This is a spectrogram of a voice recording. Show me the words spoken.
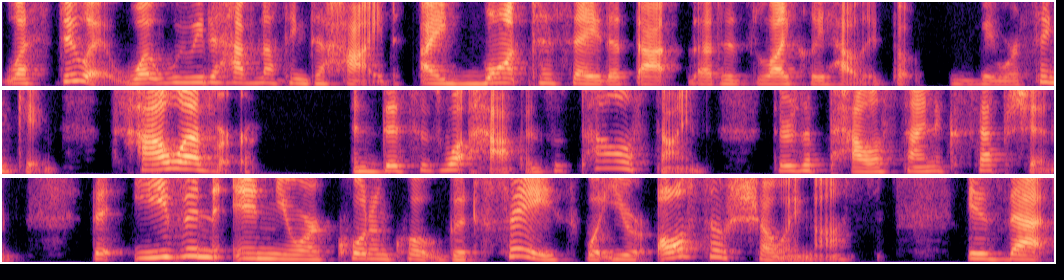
let's do it. What we'd have nothing to hide. I want to say that that that is likely how they thought they were thinking. However, and this is what happens with Palestine. There's a Palestine exception that even in your quote unquote good faith, what you're also showing us is that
